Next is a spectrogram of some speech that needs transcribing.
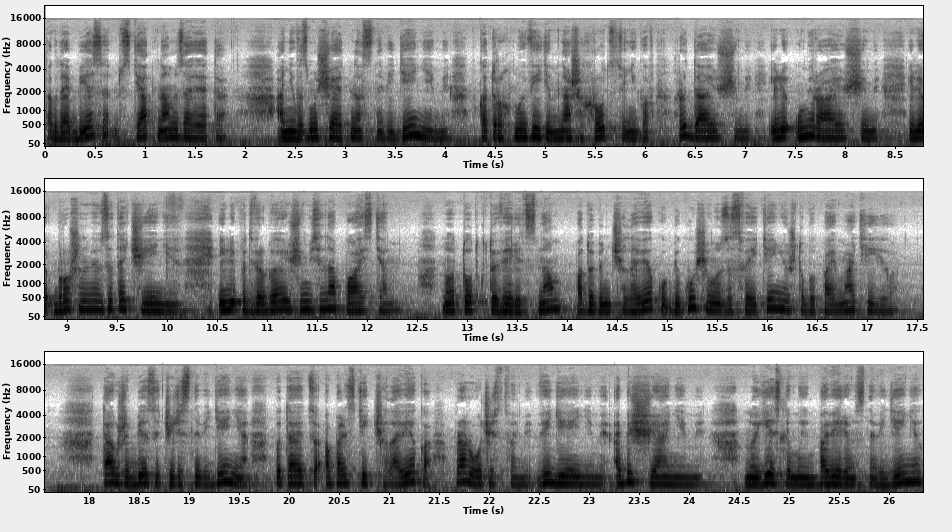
тогда бесы мстят нам за это. Они возмущают нас сновидениями, в которых мы видим наших родственников рыдающими или умирающими, или брошенными в заточение, или подвергающимися напастям. Но тот, кто верит с нам, подобен человеку, бегущему за своей тенью, чтобы поймать ее. Также бесы через сновидения пытаются обольстить человека пророчествами, видениями, обещаниями. Но если мы им поверим в сновидениях,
